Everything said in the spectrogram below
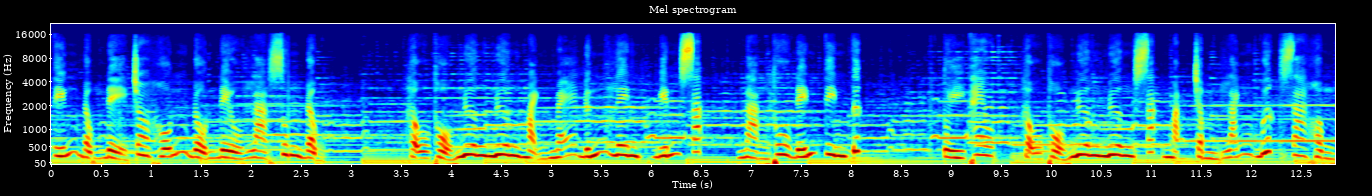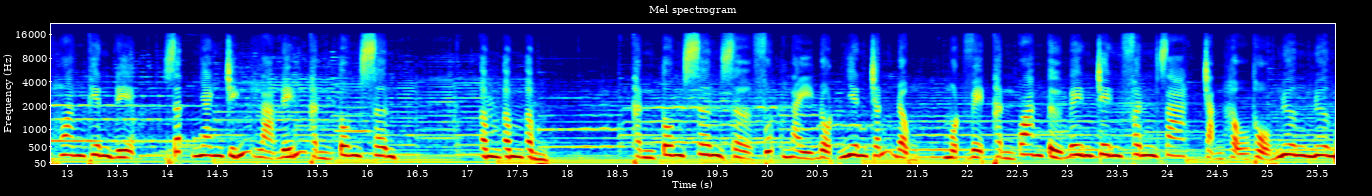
tiếng động để cho hốn đồn đều là xung động. Hậu thổ nương nương mạnh mẽ đứng lên, biến sắc, Nàng thu đến tin tức. Tùy theo, hậu thổ nương nương sắc mặt trầm lánh bước ra hồng hoang thiên địa, Rất nhanh chính là đến thần Tôn Sơn. Âm âm âm. Thần Tôn Sơn giờ phút này đột nhiên chấn động, Một vệt thần quang từ bên trên phân ra, chặn hậu thổ nương nương.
